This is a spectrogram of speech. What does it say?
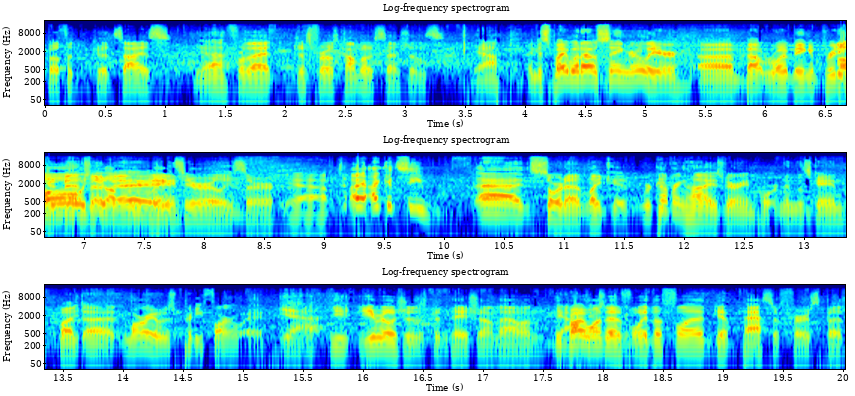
both a good size Yeah. for that, just for those combo extensions. Yeah, and despite what I was saying earlier uh, about Roy being a pretty oh, good matchup, you up hey. way too early, sir. yeah, I, I could see uh, sort of like recovering high is very important in this game, but uh, Mario was pretty far away. Yeah, he, he really should have been patient on that one. He Yeah, probably wanted so to too. avoid the flood, get past it first, but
